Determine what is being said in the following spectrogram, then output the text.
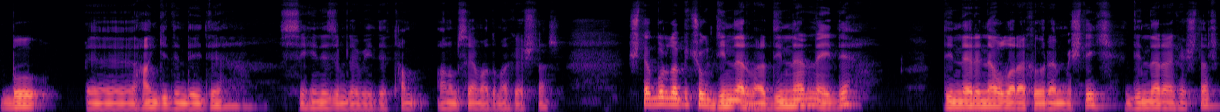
Bu e, hangi dindeydi? Sihinizmde miydi? Tam anımsayamadım arkadaşlar. İşte burada birçok dinler var. Dinler neydi? Dinleri ne olarak öğrenmiştik? Dinler arkadaşlar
